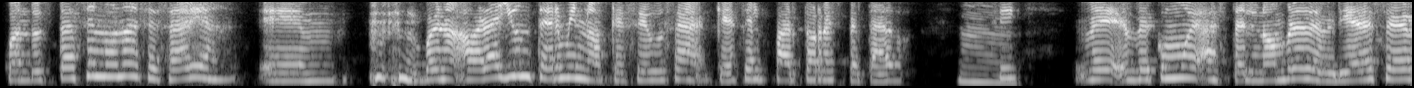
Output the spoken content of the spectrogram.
Cuando estás en una cesárea, em, bueno, ahora hay un término que se usa, que es el parto respetado, ¿sí? Mm. Ve, ve como hasta el nombre debería de ser,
